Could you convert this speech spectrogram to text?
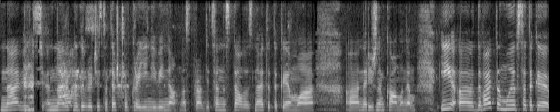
Навіть навіть не дивлячись на те, що в країні війна, насправді це не стало, знаєте, таким а, а, наріжним каменем. І е, давайте ми все таки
